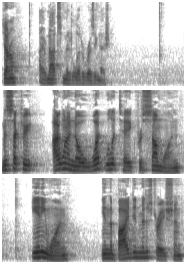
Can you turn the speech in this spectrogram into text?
General? I have not submitted a letter of resignation. Mr. Secretary, I want to know what will it take for someone, anyone in the Biden administration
